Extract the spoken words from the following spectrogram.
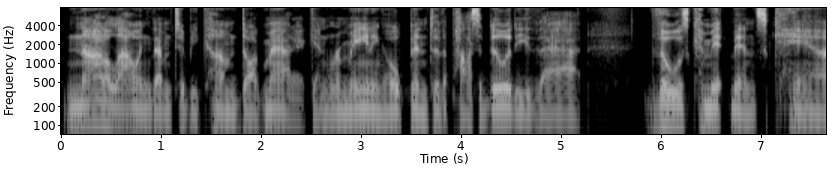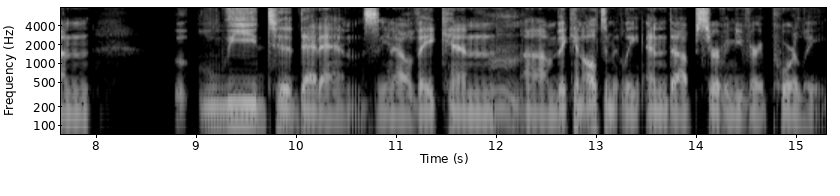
not allowing them to become dogmatic and remaining open to the possibility that those commitments can lead to dead ends you know they can mm. um, they can ultimately end up serving you very poorly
